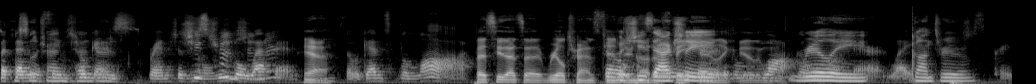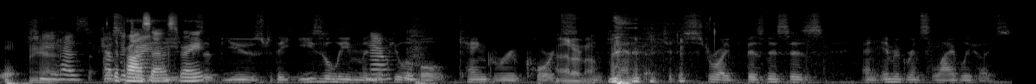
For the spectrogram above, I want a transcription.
but then the same transgender token, is brandishes She's an illegal weapon. Yeah, So against the law, but see, that's a real transgender. But she's not actually- faker there's like a lot Really. Like, gone through it's just crazy. She Yeah. has a The process, right? Has abused the easily manipulable kangaroo courts I don't know. in Canada to destroy businesses and immigrants' livelihoods.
